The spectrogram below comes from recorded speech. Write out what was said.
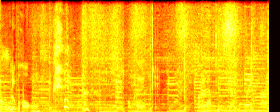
หงส์รูปหงส์ หงส์เหินครับครับ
